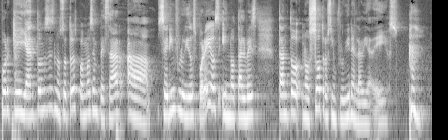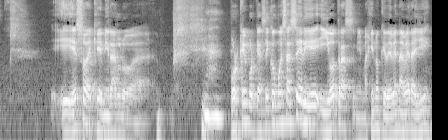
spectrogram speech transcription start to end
porque ya entonces nosotros podemos empezar a ser influidos por ellos y no tal vez tanto nosotros influir en la vida de ellos. Y eso hay que mirarlo. Eh, ¿Por qué? Porque así como esa serie y otras, me imagino que deben haber allí,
